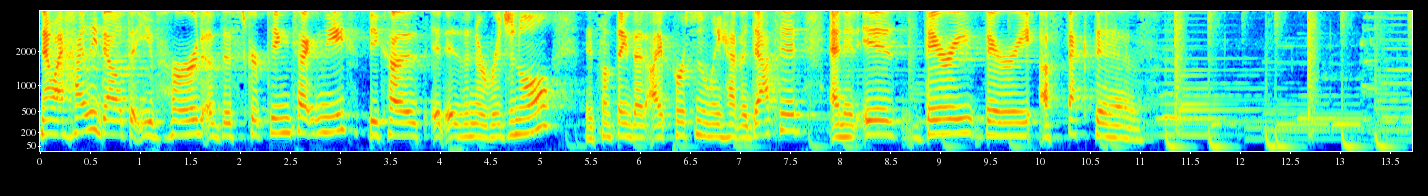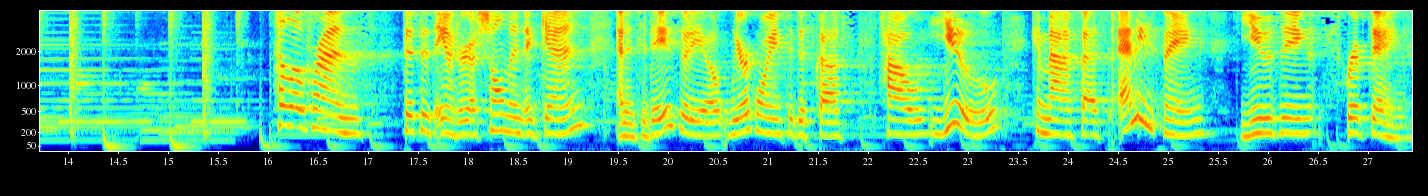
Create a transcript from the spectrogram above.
Now, I highly doubt that you've heard of this scripting technique because it is an original. It's something that I personally have adapted and it is very, very effective. Hello, friends. This is Andrea Schulman again, and in today's video, we are going to discuss how you can manifest anything using scripting.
